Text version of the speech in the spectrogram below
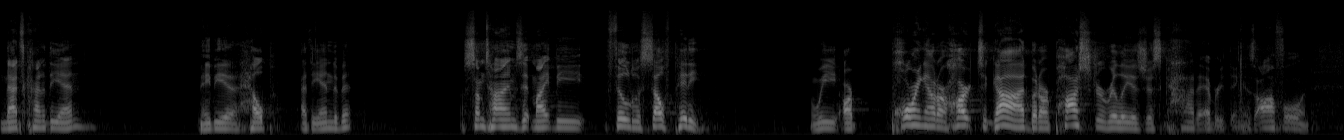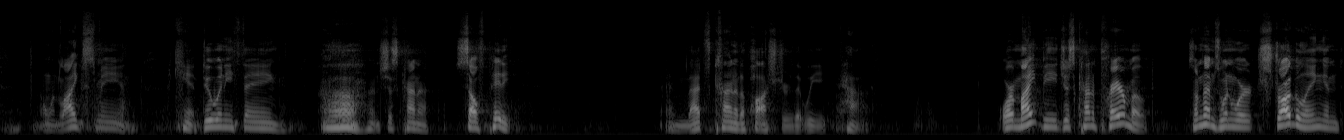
And that's kind of the end. Maybe a help at the end of it. Sometimes it might be filled with self pity. We are pouring out our heart to God, but our posture really is just, God, everything is awful, and no one likes me, and I can't do anything. And it's just kind of self pity. And that's kind of the posture that we have. Or it might be just kind of prayer mode. Sometimes when we're struggling and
